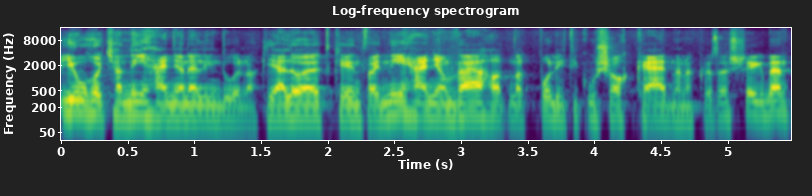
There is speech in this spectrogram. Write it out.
jó, hogyha néhányan elindulnak jelöltként, vagy néhányan válhatnak politikusokká ebben a közösségben,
